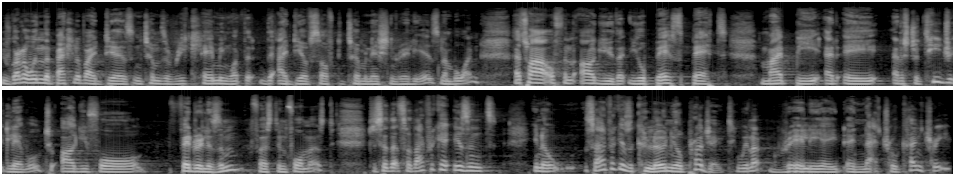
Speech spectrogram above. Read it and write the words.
we've got to win the battle of ideas in terms of reclaiming what the, the idea of self determination really is. Number one, that's why I often argue that your best bet might be at a at a strategic level to argue for federalism first and foremost to say that South Africa isn't, you know, South Africa is a colonial project. We're not really a, a natural country.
